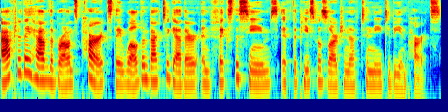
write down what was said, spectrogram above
After they have the bronze parts, they weld them back together and fix the seams if the piece was large enough to need to be in parts.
